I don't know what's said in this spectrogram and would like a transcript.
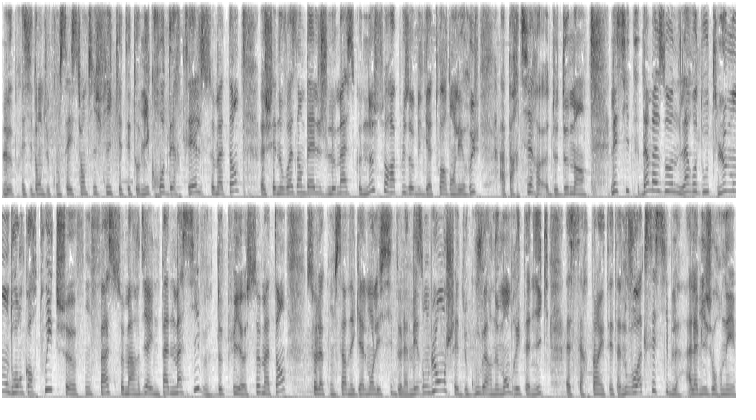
Le président du conseil scientifique était au micro d'RTL ce matin. Chez nos voisins belges, le masque ne sera plus obligatoire dans les rues à partir de demain. Les sites d'Amazon, La Redoute, Le Monde ou encore Twitch font face ce mardi à une panne massive depuis ce matin. Cela concerne également les sites de la Maison Blanche et du gouvernement britannique. Certains étaient à nouveau accessibles à la mi-journée.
